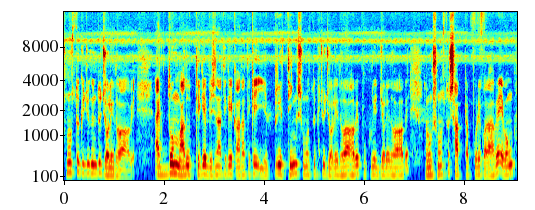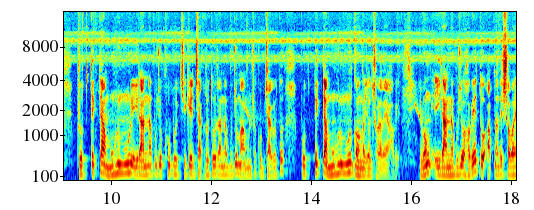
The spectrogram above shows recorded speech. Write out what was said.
সমস্ত কিছু কিন্তু জলে ধোয়া হবে। একদম মাদুর থেকে বেচনা থেকে, কাঁথা থেকে এভরিথিং সমস্ত কিছু জলে ধোয়া হবে, পুকুরের জলে ধোয়া হবে এবং সমস্ত সাপ টাপ করে করা হবে এবং প্রত্যেকটা মুহুর্মুহুর, এই রান্না পুজো খুব হচ্ছে গিয়ে জাগ্রত রান্না পুজো মামুনসা খুব জাগ্রত, প্রত্যেকটা মুহুর্মুহুর গঙ্গা জল ছড়া দেওয়া হবে এবং এই রান্না পুজো হবে। তো আপনাদের সবাই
